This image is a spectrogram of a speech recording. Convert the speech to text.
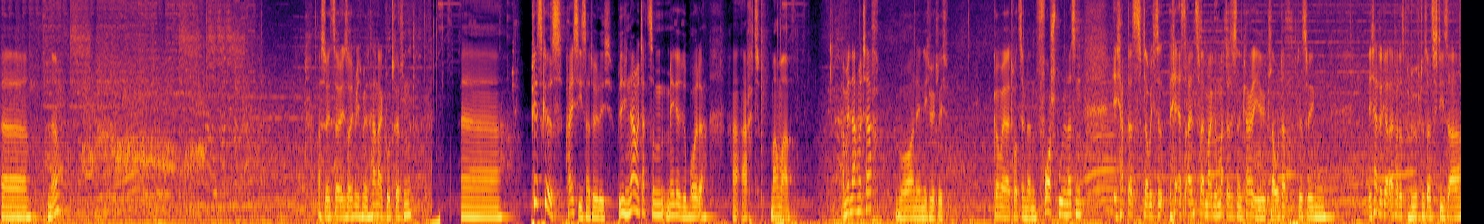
Äh, ne? Achso, jetzt soll ich, soll ich mich mit Hanako treffen. Äh, Piskes, Pisces natürlich. Bin ich Nachmittag zum Mega-Gebäude H8. Machen wir. Haben wir Nachmittag? Boah, nee, nicht wirklich. Können wir ja trotzdem dann vorspulen lassen. Ich habe das, glaube ich, erst ein, zwei Mal gemacht, dass ich eine Karre hier geklaut habe. Deswegen, ich hatte gerade einfach das Bedürfnis, als ich die sah,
